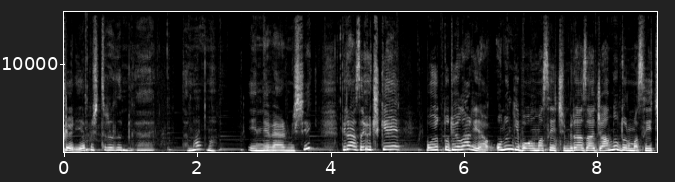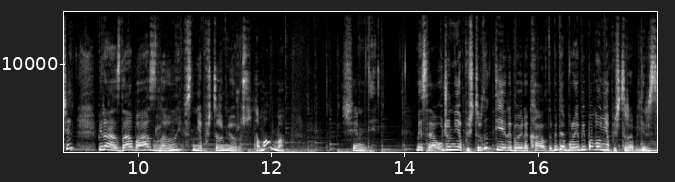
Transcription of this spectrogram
Şöyle yapıştıralım Bilal. Tamam mı? Eline vermişik. Biraz da 3G boyutlu diyorlar ya onun gibi olması için biraz daha canlı durması için biraz daha bazılarını hepsini yapıştırmıyoruz. Tamam mı? Şimdi mesela ucunu yapıştırdık diğeri böyle kaldı. Bir de buraya bir balon yapıştırabiliriz.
